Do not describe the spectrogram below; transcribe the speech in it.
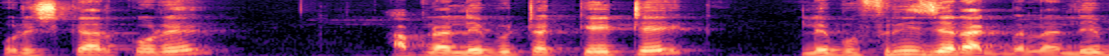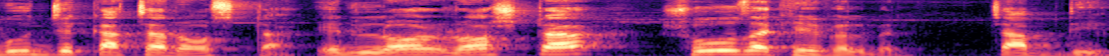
পরিষ্কার করে আপনার লেবুটা কেটে, লেবু ফ্রিজে রাখবেন না। লেবুর যে কাঁচা রসটা, এর রসটা সোজা খেয়ে ফেলবেন, চাপ দিয়ে।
